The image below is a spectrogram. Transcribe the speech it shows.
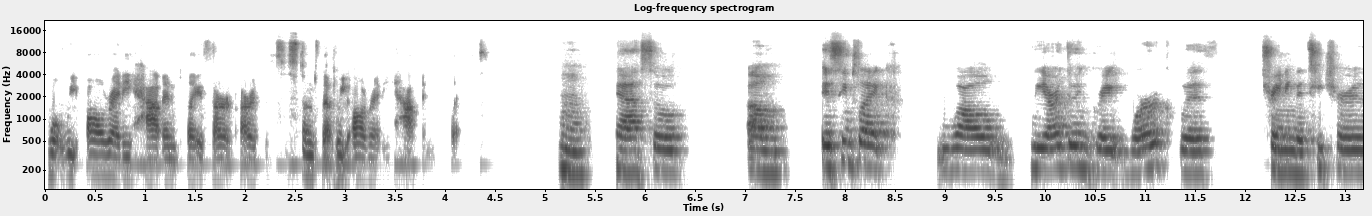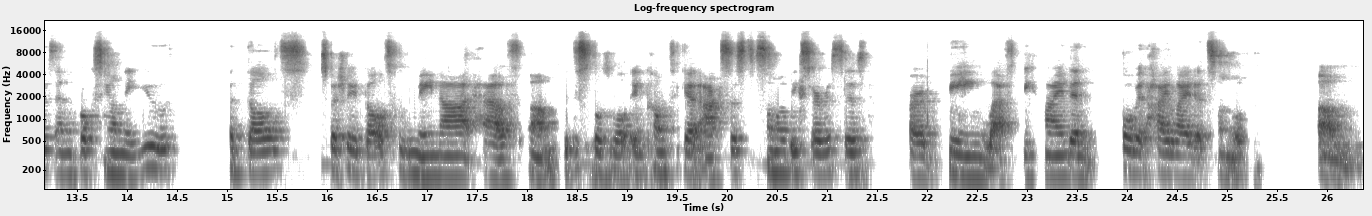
what we already have in place, our, our the systems that we already have in place. Hmm, Yeah, so um, it seems like while we are doing great work with training the teachers and focusing on the youth, adults, especially adults who may not have um, the disposable income to get access to some of these services, are being left behind. And COVID highlighted some of um,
